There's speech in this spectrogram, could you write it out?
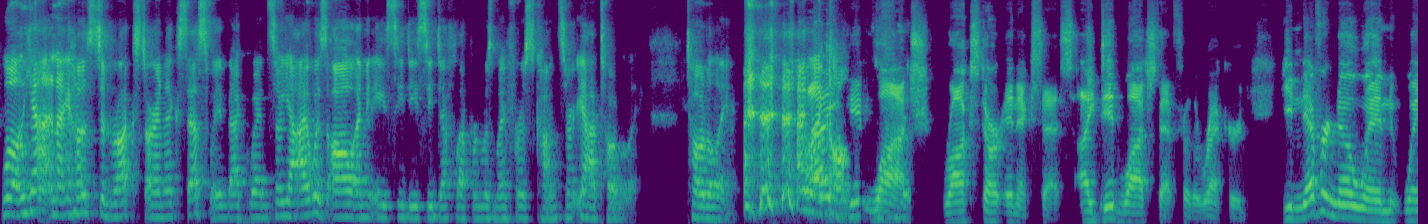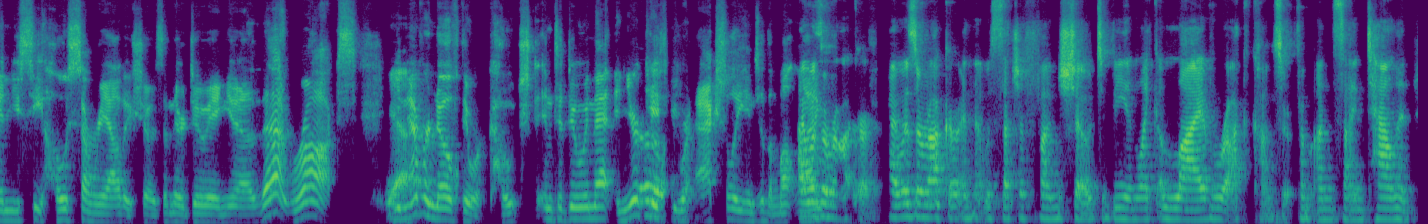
Well, yeah, and I hosted Rockstar INXS way back when. So yeah, I was all. I mean, ACDC, Def Leppard was my first concert. Yeah, totally. Totally. I, like I did watch Rockstar INXS. I did watch that for the record. You never know when when you see hosts on reality shows and they're doing, you know, that rocks. Yeah. You never know if they were coached into doing that. In your case, you were actually into the Mutt I was a rocker. I was a rocker, and that was such a fun show to be in, like a live rock concert from unsigned talent,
